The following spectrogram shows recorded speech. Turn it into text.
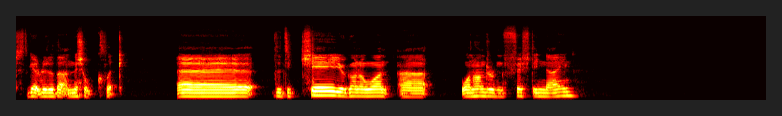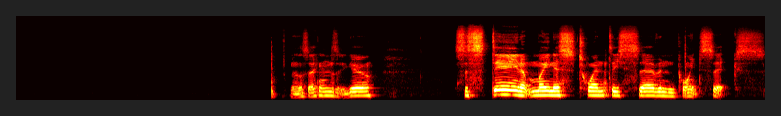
just to get rid of that initial click. Uh, the decay you're going to want at 159. Milliseconds, there you go. Sustain at minus 27.6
